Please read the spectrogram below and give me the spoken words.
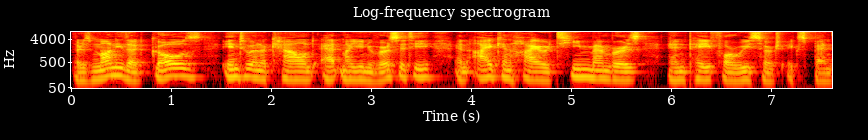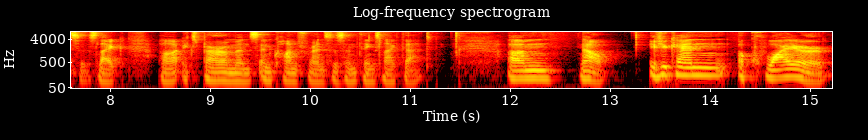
there's money that goes into an account at my university and I can hire team members and pay for research expenses like uh, experiments and conferences and things like that. Um, now, if you can acquire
